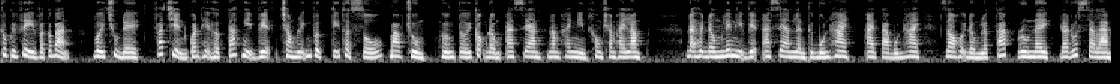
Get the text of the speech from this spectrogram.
Thưa quý vị và các bạn, với chủ đề Phát triển quan hệ hợp tác nghị viện trong lĩnh vực kỹ thuật số bao trùm hướng tới cộng đồng ASEAN năm 2025, Đại hội đồng Liên nghị viện ASEAN lần thứ 42, IPA 42 do Hội đồng lập pháp Brunei Darussalam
